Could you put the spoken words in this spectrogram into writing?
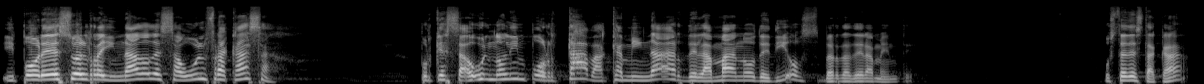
Y por eso el reinado de Saúl fracasa. Porque Saúl no le importaba caminar de la mano de Dios verdaderamente. ¿Usted está acá?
